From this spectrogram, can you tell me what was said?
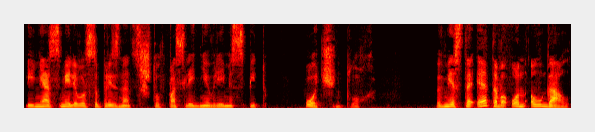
И не осмеливался признаться, что в последнее время спит очень плохо. Вместо этого он лгал,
